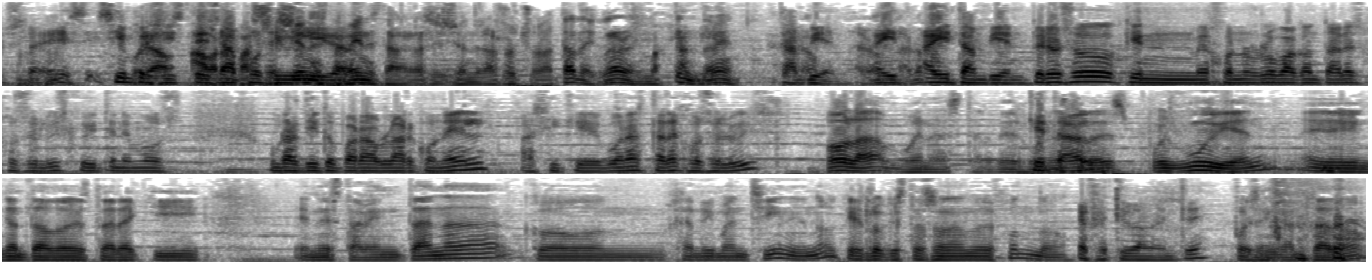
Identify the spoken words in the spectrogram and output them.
es- es- siempre Bueno, existe esa más posibilidad. también, estará la sesión de las 8 de la tarde, claro, imagino también. También, Claro, ahí, claro. ahí también. Pero eso quien mejor nos lo va a contar es José Luis, que hoy tenemos un ratito para hablar con él. Así que buenas tardes, José Luis. Hola, buenas tardes. ¿Qué buenas tal? tardes. Pues muy bien, eh, encantado de estar aquí en esta ventana con Henry Mancini, ¿no? Que es lo que está sonando de fondo. Efectivamente. Pues encantado.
